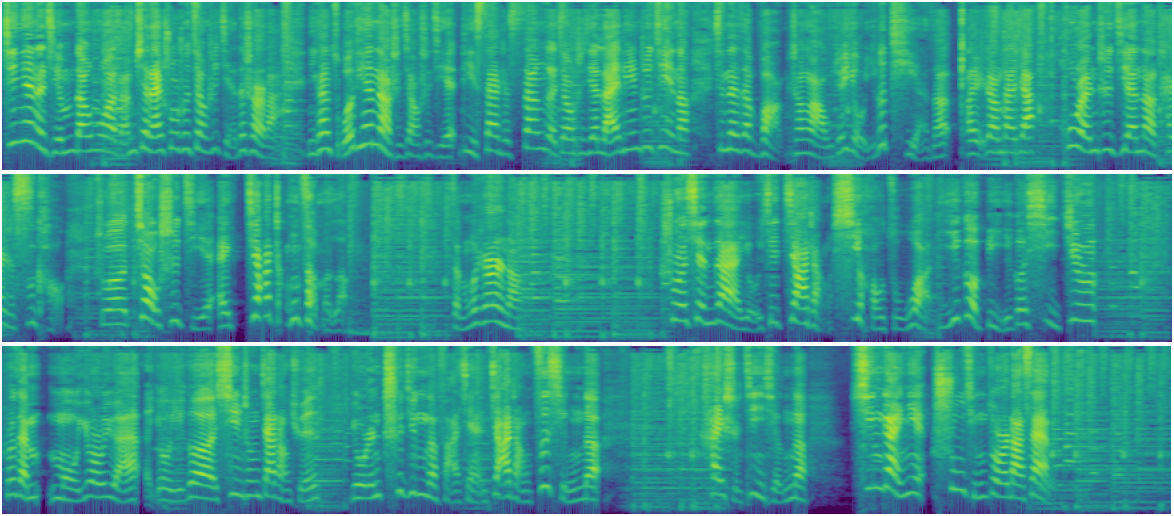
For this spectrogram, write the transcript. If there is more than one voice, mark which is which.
Speaker 1: 今天的节目当中啊，咱们先来说说教师节的事儿吧。你看，昨天呢是教师节，第三十三个教师节来临之际呢，现在在网上啊，我觉得有一个帖子，哎，让大家忽然之间呢开始思考，说教师节，哎，家长怎么了？怎么回事儿呢？说现在有一些家长戏好足啊，一个比一个戏精。说在某幼儿园有一个新生家长群，有人吃惊的发现，家长自行的。开始进行的新概念抒情作文大赛了。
